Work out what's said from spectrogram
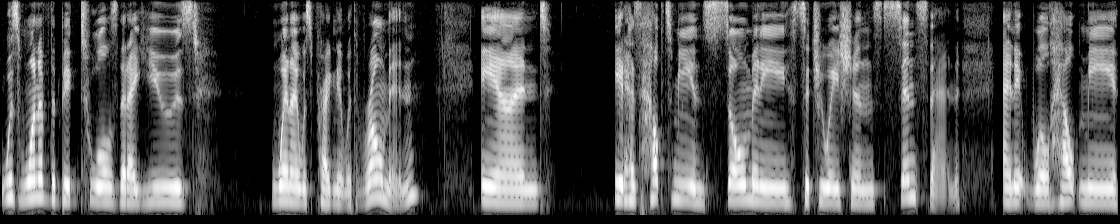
was one of the big tools that I used when I was pregnant with Roman. And it has helped me in so many situations since then. And it will help me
